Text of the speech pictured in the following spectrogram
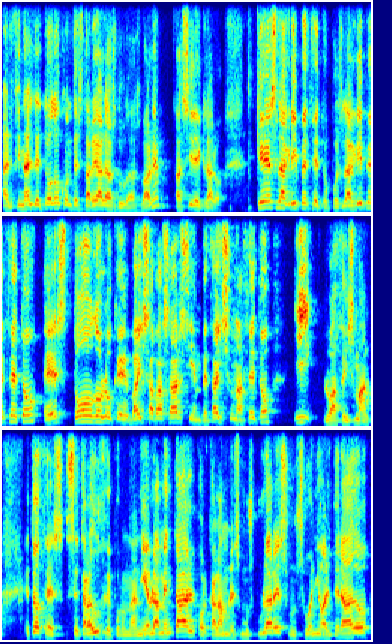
al final de todo contestaré a las dudas, ¿vale? Así de claro. ¿Qué es la gripe ceto? Pues la gripe ceto es todo lo que vais a pasar si empezáis un aceto y lo hacéis mal. Entonces, se traduce por una niebla mental, por calambres musculares, un sueño alterado,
